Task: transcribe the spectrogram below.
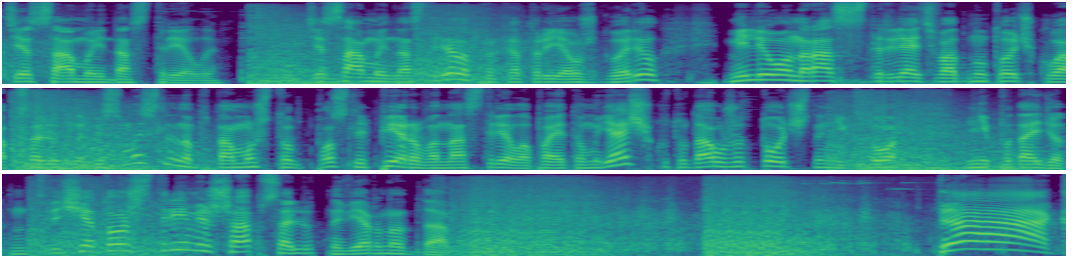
те самые настрелы те самые настрелы, про которые я уже говорил. Миллион раз стрелять в одну точку абсолютно бессмысленно, потому что после первого настрела по этому ящику туда уже точно никто не подойдет. На Твиче тоже стримишь? Абсолютно верно, да. Так,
